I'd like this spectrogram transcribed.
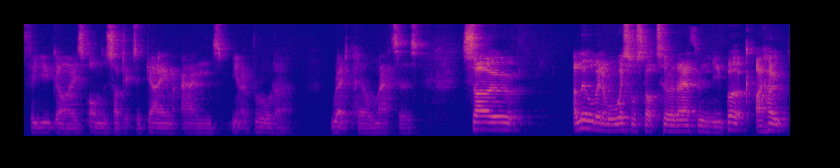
for you guys on the subject of game and you know broader red pill matters. So a little bit of a whistle stop tour there through the new book. I hope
